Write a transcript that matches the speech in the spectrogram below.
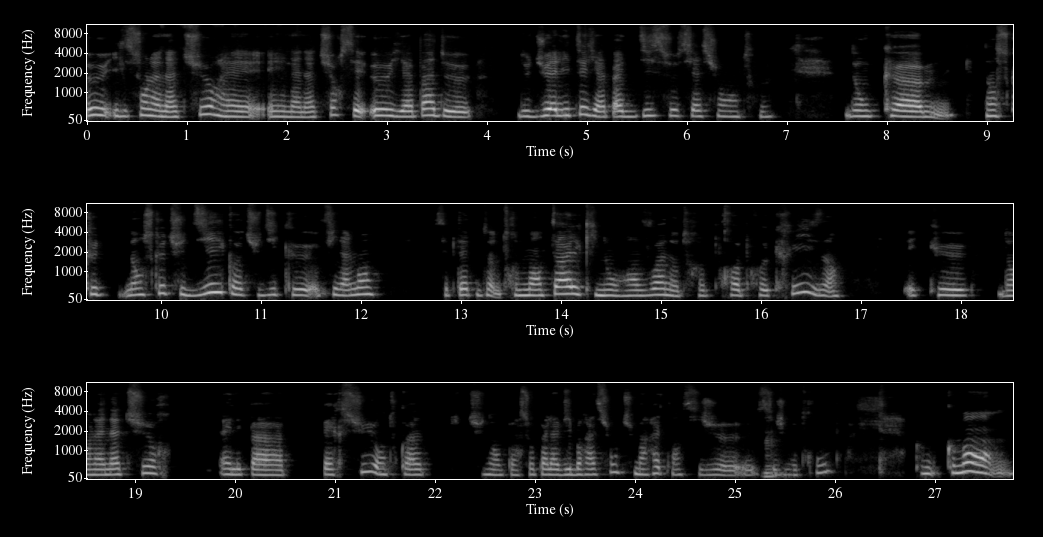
eux, ils sont la nature et, et la nature, c'est eux. Il n'y a pas de, de dualité, il n'y a pas de dissociation entre eux. Donc, euh, dans ce que dans ce que tu dis, quand tu dis que finalement, c'est peut-être notre mental qui nous renvoie notre propre crise et que dans la nature, elle n'est pas perçue, en tout cas, tu n'en perçois pas la vibration, tu m'arrêtes hein, si je si mmh. je me trompe. Comment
